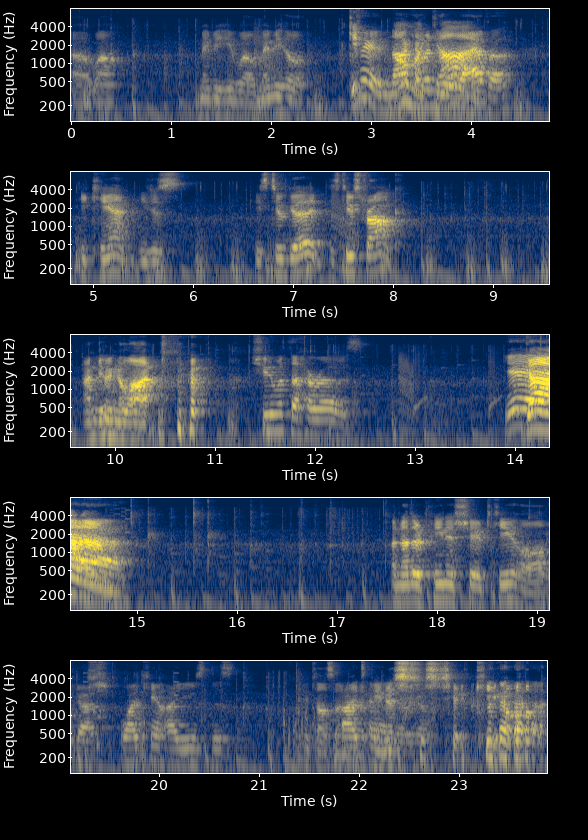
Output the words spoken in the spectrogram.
Oh, well. Maybe he will. Maybe he'll. Get, Get, knock oh him my into god. the lava. He can't. He just. He's too good. He's too strong. I'm doing a lot. Shoot him with the heroes. Yeah. Got him. Another penis shaped Oh keyhole. my gosh, why can't I use this? It's also not a tan, there we penis go. shaped keyhole. um,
